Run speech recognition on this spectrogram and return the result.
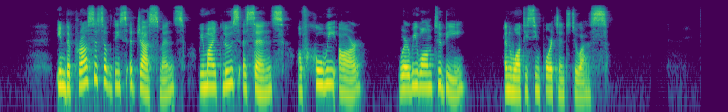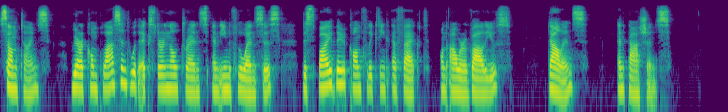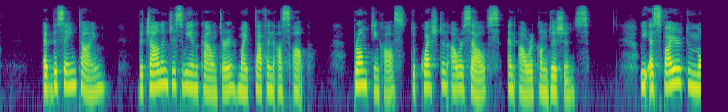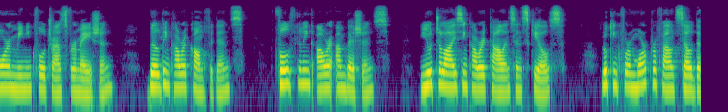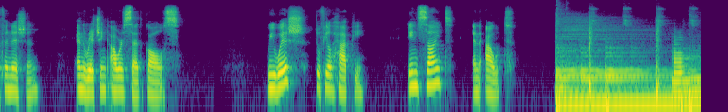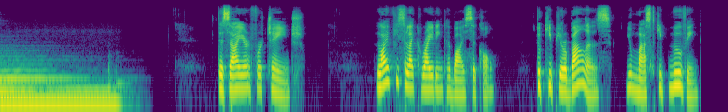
In the process of these adjustments, we might lose a sense of who we are where we want to be, and what is important to us. Sometimes we are complacent with external trends and influences despite their conflicting effect on our values, talents, and passions. At the same time, the challenges we encounter might toughen us up prompting us to question ourselves and our conditions. We aspire to more meaningful transformation, building our confidence, fulfilling our ambitions, utilizing our talents and skills, looking for more profound self definition, and reaching our set goals. We wish to feel happy inside and out. Desire for change. Life is like riding a bicycle. To keep your balance, you must keep moving.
